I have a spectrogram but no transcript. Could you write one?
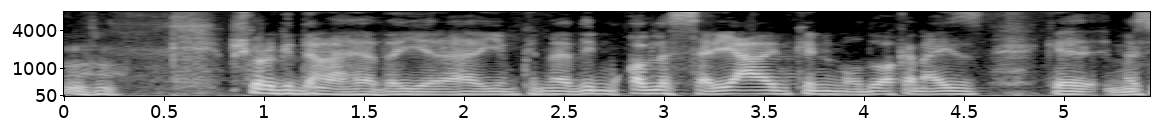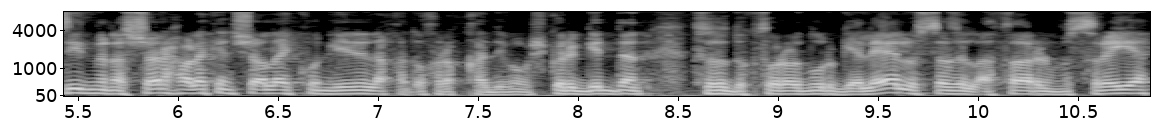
بشكرك جدا على هذا يمكن هذه المقابلة السريعة. يمكن الموضوع كان عايز مزيد من الشرح ولكن إن شاء الله يكون لنا لقاءات أخرى قادمة. بشكرك جدا أستاذ الدكتورة نور جلال أستاذ الآثار المصرية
